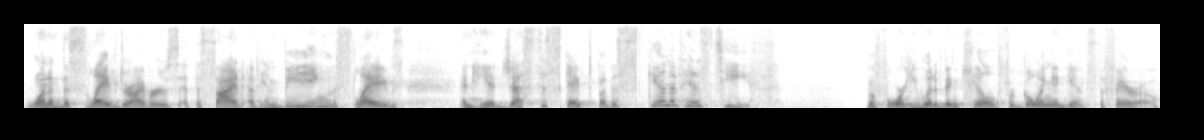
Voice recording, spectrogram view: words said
one of the slave drivers at the sight of him beating the slaves, and he had just escaped by the skin of his teeth before he would have been killed for going against the Pharaoh.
